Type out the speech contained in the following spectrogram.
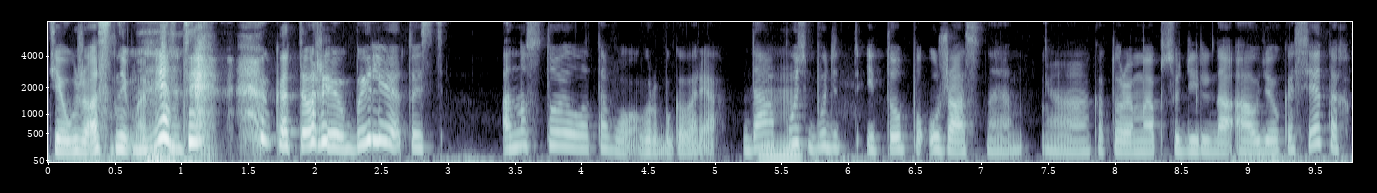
те ужасные моменты, которые были. То есть оно стоило того, грубо говоря. Да, Мгм. пусть будет и то ужасное, а, которое мы обсудили на аудиокассетах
